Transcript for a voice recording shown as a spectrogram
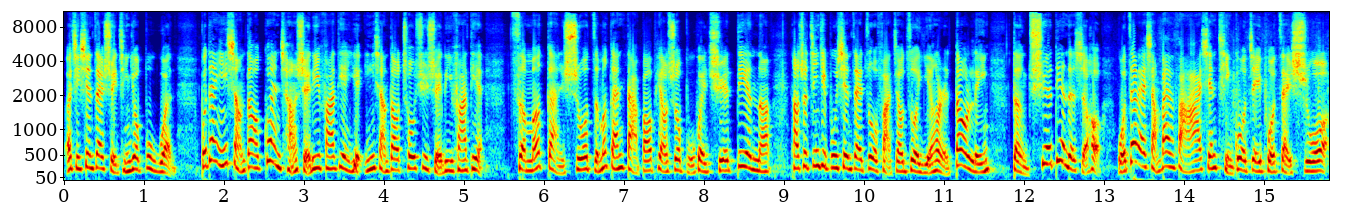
而且现在水情又不稳，不但影响到惯常水利发电，也影响到抽蓄水利发电，怎么敢说，怎么敢打包票说不会缺电呢？他说，经济部现在做法叫做掩耳盗铃，等缺电的时候，我再来想办法啊，先挺过这一波再说。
